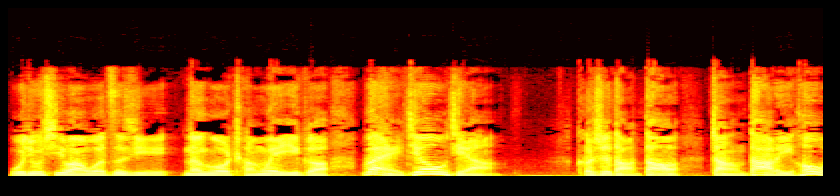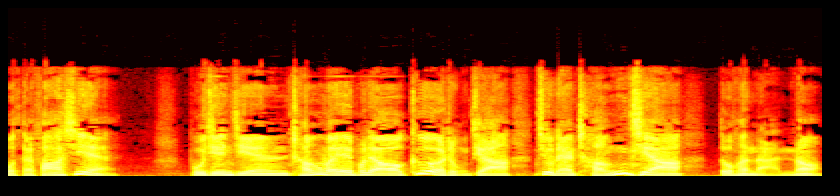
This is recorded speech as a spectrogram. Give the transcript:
我就希望我自己能够成为一个外交家。可是等到长大了以后，才发现，不仅仅成为不了各种家，就连成家都很难呢。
